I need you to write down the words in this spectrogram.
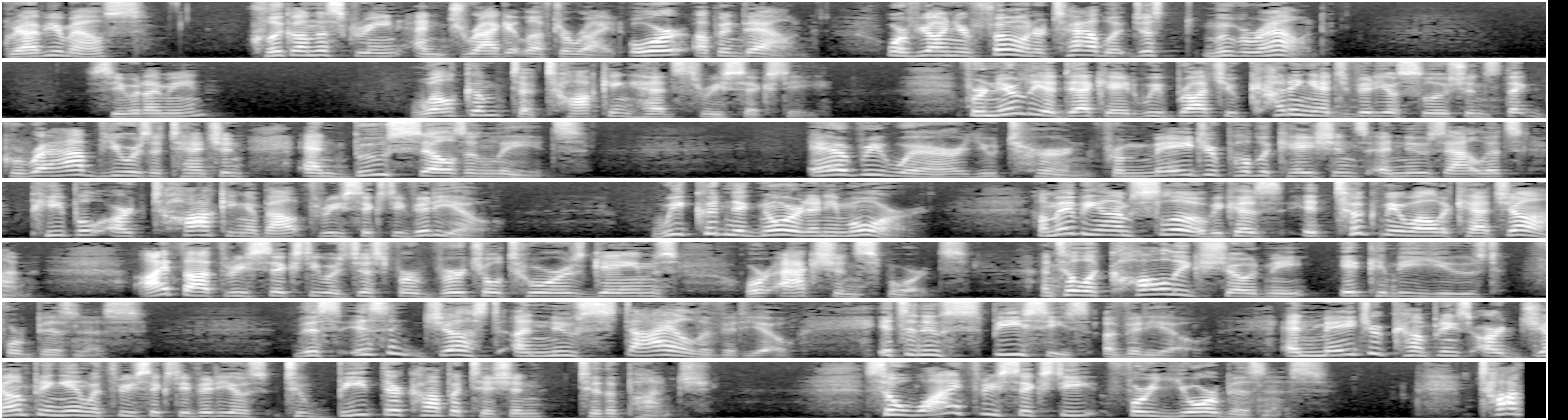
grab your mouse, click on the screen, and drag it left or right, or up and down. Or if you're on your phone or tablet, just move around. See what I mean? Welcome to Talking Heads 360. For nearly a decade, we've brought you cutting edge video solutions that grab viewers' attention and boost sales and leads. Everywhere you turn, from major publications and news outlets, people are talking about 360 video. We couldn't ignore it anymore. Now, maybe I'm slow because it took me a while to catch on. I thought 360 was just for virtual tours, games, or action sports, until a colleague showed me it can be used for business. This isn't just a new style of video, it's a new species of video. And major companies are jumping in with 360 videos to beat their competition to the punch. So, why 360 for your business? Talk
